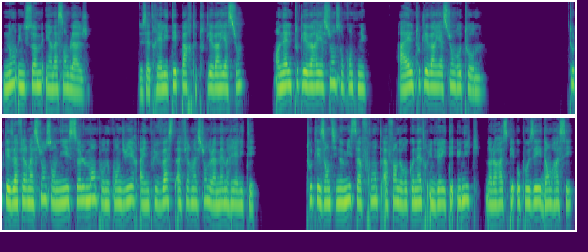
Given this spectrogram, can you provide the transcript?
non une somme et un assemblage, de cette réalité partent toutes les variations, en elle toutes les variations sont contenues, à elle toutes les variations retournent. Toutes les affirmations sont niées seulement pour nous conduire à une plus vaste affirmation de la même réalité. Toutes les antinomies s'affrontent afin de reconnaître une vérité unique dans leur aspect opposé et d'embrasser,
